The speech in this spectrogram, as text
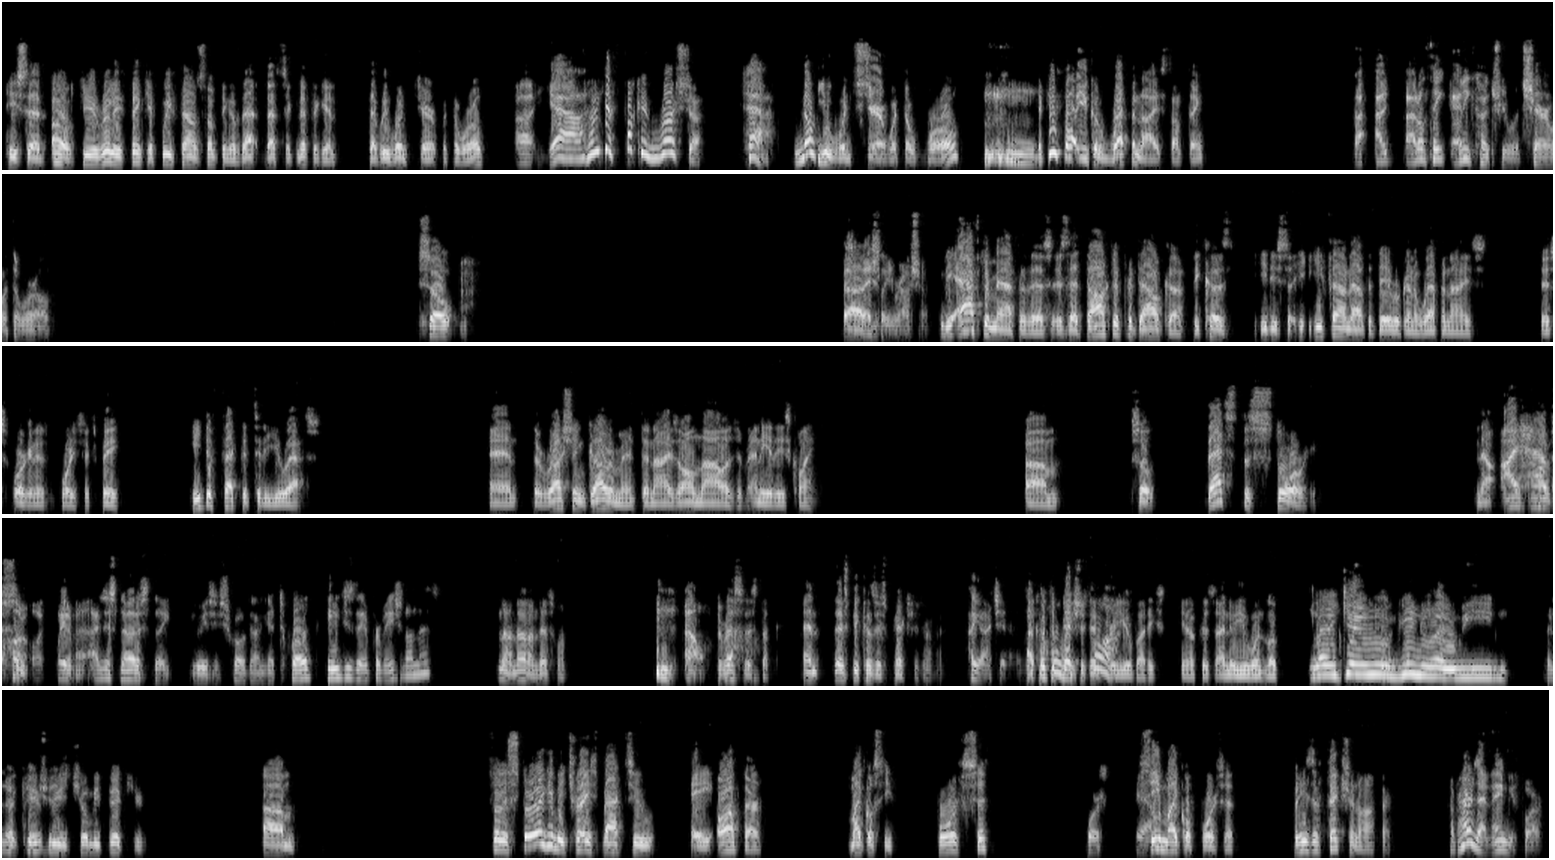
He said, "Oh, do you really think if we found something of that that significant that we wouldn't share it with the world?" Uh, yeah, Well, you're fucking Russia. yeah. No, you wouldn't share it with the world. If you thought you could weaponize something, I, I I don't think any country would share it with the world. so uh, especially Russia. the aftermath of this is that Dr. Padalka, because he he found out that they were going to weaponize this organism 46B, he defected to the U.S. And the Russian government denies all knowledge of any of these claims. Um, so that's the story. Now I have Hold- some. hold wait, a minute. I just noticed that you as you scroll down, you got 12 pages of information on this. No, not on this one. Oh, The rest of the stuff, and that's because there's pictures on it. I got you. I put the pictures in for you, buddies. You know, because I knew you wouldn't look. I can't you know how to read. I like can't pictures. read. Show me pictures. Um, so the story can be traced back to a author, Michael C. Forsyth. Forsyth, yeah. C. Michael Forsyth, but he's a fiction author. I've heard that name before.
